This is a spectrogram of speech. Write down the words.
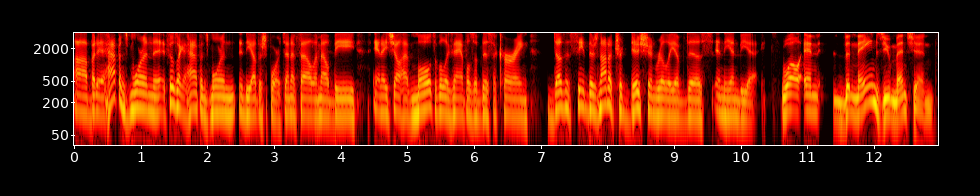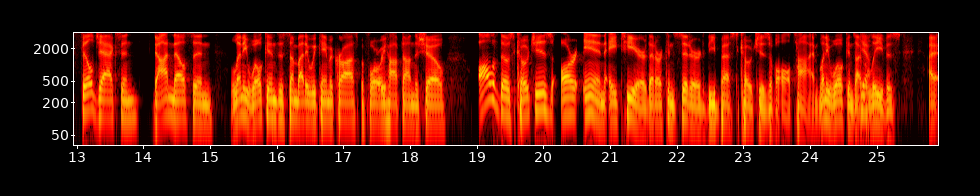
Uh, but it happens more in the. It feels like it happens more in, the other sports. NFL, MLB, NHL have multiple examples of this occurring. Doesn't seem there's not a tradition really of this in the NBA. Well, and the names you mentioned, Phil Jackson, Don Nelson, Lenny Wilkens is somebody we came across before we hopped on the show. All of those coaches are in a tier that are considered the best coaches of all time. Lenny Wilkens, I Yeah. believe, is I,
